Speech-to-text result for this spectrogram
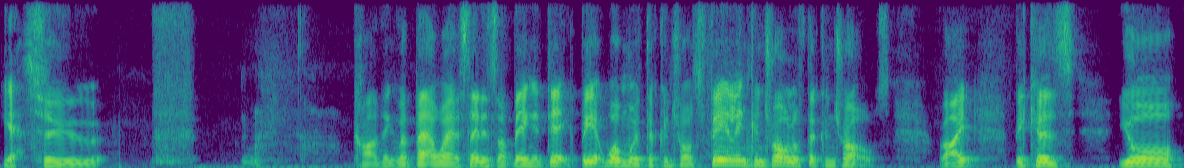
yes to. f- Can't think of a better way of saying it. It's not being a dick. Be at one with the controls. Feeling control of the controls, right? Because your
